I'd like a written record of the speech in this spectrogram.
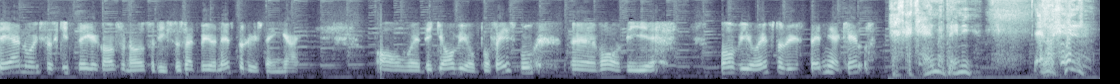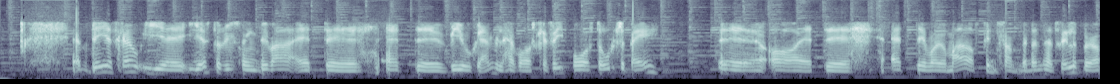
det er nu ikke så skidt, det ikke er godt for noget, fordi så satte vi jo en efterlysning i gang. Og øh, det gjorde vi jo på Facebook, øh, hvor vi... Øh, hvor vi jo efterlyste Benny og Kjeld. Jeg skal tale med Benny. Eller Kjeld. Jamen, det, jeg skrev i, øh, i efterlysningen, det var, at, øh, at øh, vi jo gerne ville have vores cafébord og stole tilbage. Øh, og at, øh, at det var jo meget opfindsomt med den her trillebør.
